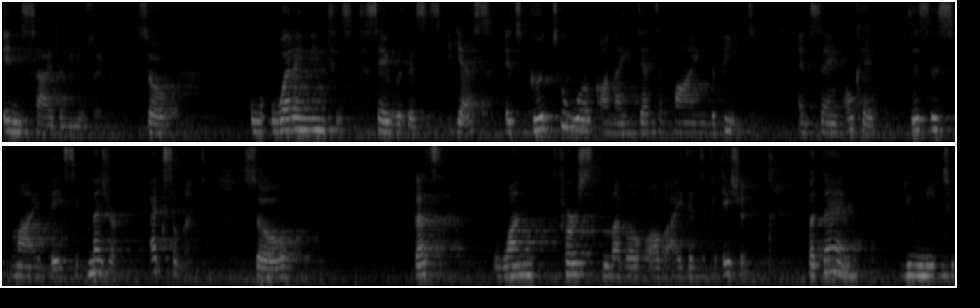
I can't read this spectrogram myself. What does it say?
inside the music. So, what I mean to, to say with this is yes, it's good to work on identifying the beat and saying, okay, this is my basic measure. Excellent. So, that's one first level of identification. But then you need to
